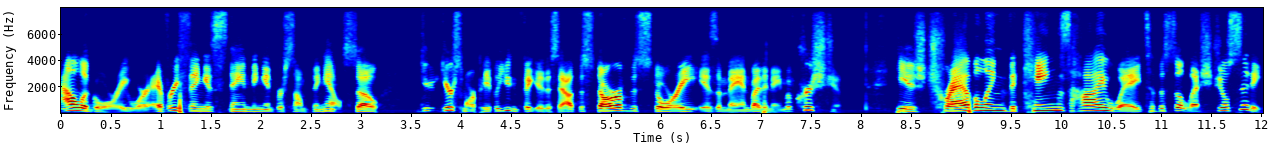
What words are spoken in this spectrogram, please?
allegory where everything is standing in for something else. So you're smart people. You can figure this out. The star of the story is a man by the name of Christian. He is traveling the king's highway to the celestial city.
